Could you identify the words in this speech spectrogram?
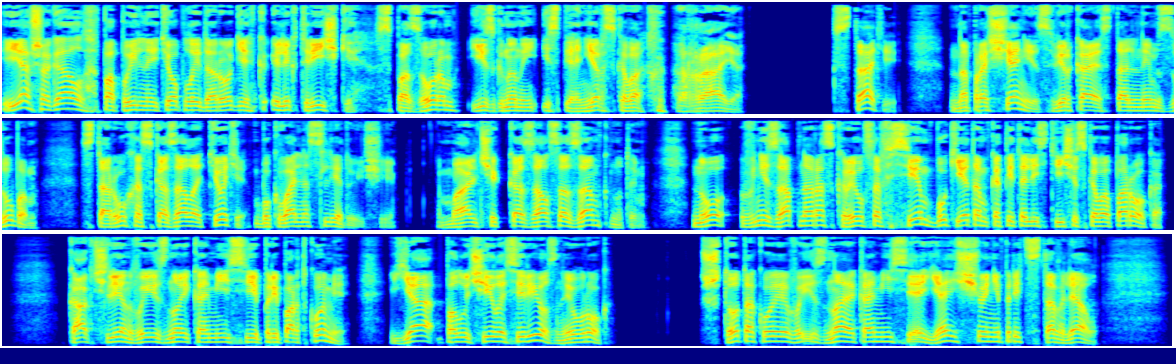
я шагал по пыльной теплой дороге к электричке, с позором изгнанный из пионерского рая. Кстати, на прощание, сверкая стальным зубом, старуха сказала тете буквально следующее. Мальчик казался замкнутым, но внезапно раскрылся всем букетом капиталистического порока. Как член выездной комиссии при порткоме, я получила серьезный урок. Что такое выездная комиссия, я еще не представлял.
